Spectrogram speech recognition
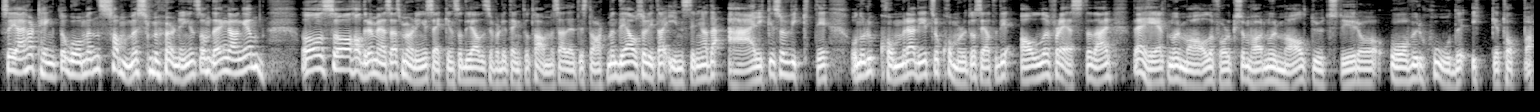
så jeg har tenkt å gå med den samme smørningen som den gangen. Og så hadde de med seg smørning i sekken, så de hadde selvfølgelig tenkt å ta med seg det til start. Men det er også litt av innstillinga. Det er ikke så viktig. Og når du kommer deg dit, så kommer du til å se at de aller fleste der, det er helt normale folk som har normalt utstyr og overhodet ikke toppa.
